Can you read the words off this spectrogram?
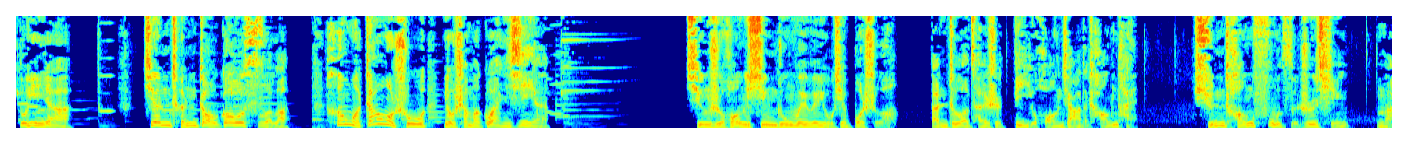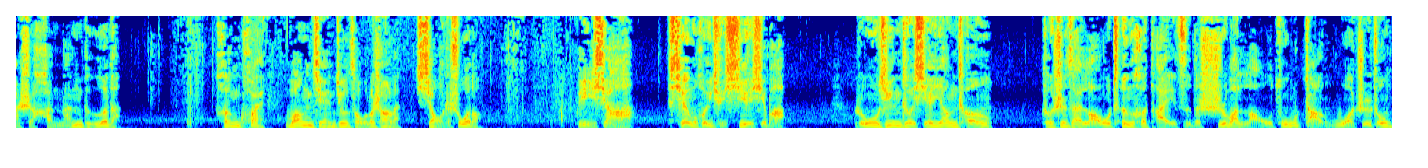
对呀，奸臣赵高死了，和我赵叔有什么关系呀？秦始皇心中微微有些不舍，但这才是帝皇家的常态，寻常父子之情那是很难得的。很快，王翦就走了上来，笑着说道：“陛下，先回去歇息吧。如今这咸阳城……”可是在老臣和太子的十万老族掌握之中。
